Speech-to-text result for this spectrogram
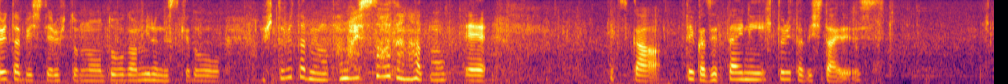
人旅してる人の動画を見るんですけど一人旅も楽しそうだなと思って。いつかっていうか絶対に一人旅したいです。一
